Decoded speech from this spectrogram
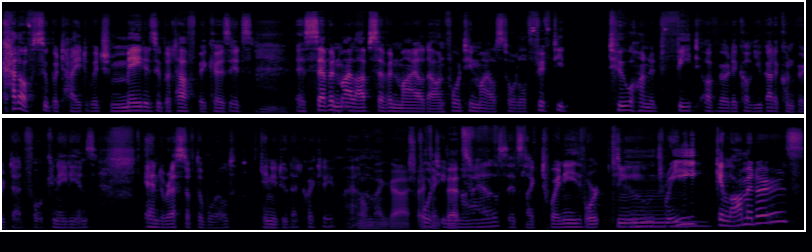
cutoff super tight, which made it super tough because it's mm. a seven mile up, seven mile down, 14 miles total, 5,200 feet of vertical. You got to convert that for Canadians and the rest of the world. Can you do that quickly? Oh my gosh. 14 I think that's miles. It's like 20, 14, 3 kilometers,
